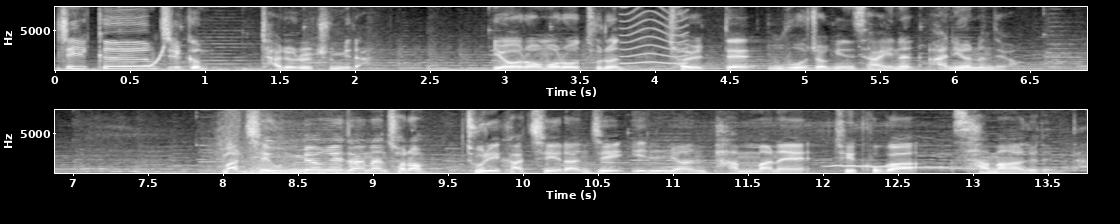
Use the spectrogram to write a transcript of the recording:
찔끔찔끔 자료를 줍니다. 여러모로 둘은 절대 우호적인 사이는 아니었는데요. 마치 운명의 장난처럼 둘이 같이 일한 지 1년 반 만에 티코가 사망하게 됩니다.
